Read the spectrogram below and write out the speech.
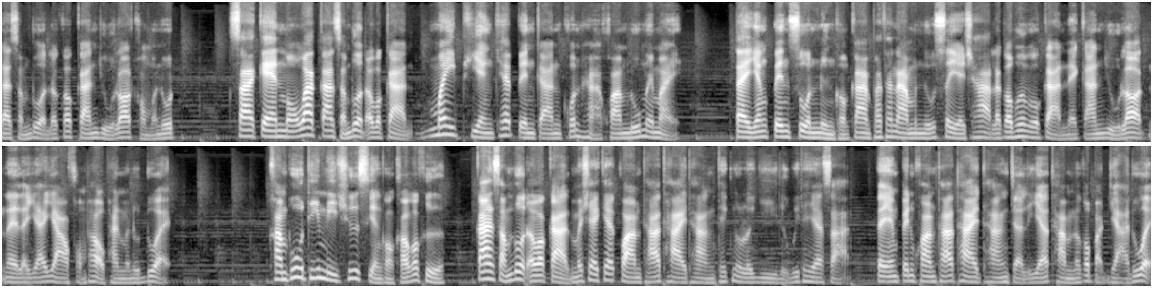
การสำรวจแล้วก็การอยู่รอดของมนุษย์ ซาแกนมองว่าการสำรวจอวกาศไม่เพียงแค่เป็นการค้นหาความรู้ใหม่ ๆ แต่ยังเป็นส่วนหนึ่งของการพัฒนามนุษยชาติ แล้วก็เพิ่มโอกาสในการอยู่รอดในระยะยาวของเผ่าพันธุ์มนุษย์ด้วยคำพูดที่มีชื่อเสียงของเขาก็คือ การสำรวจอวกาศไม่ใช่แค่ความท้าทายทางเทคโนโลยีหรือวิทยาศาสตร์ แต่ยังเป็นความท้าทายทางจริยธรรมแล้วก็ปรัชญาด้วย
